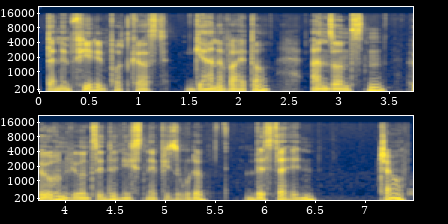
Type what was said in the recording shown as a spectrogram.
dann empfehle den Podcast gerne weiter. Ansonsten hören wir uns in der nächsten Episode. Bis dahin, ciao.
